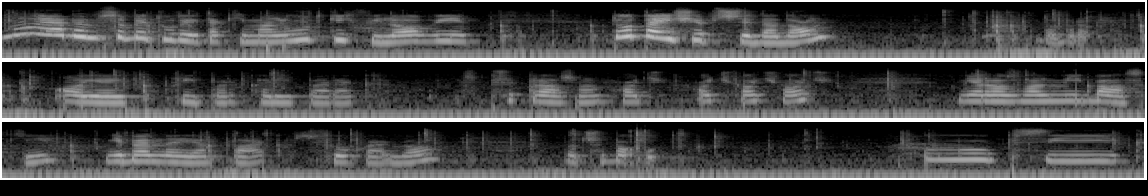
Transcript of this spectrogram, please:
No ja bym sobie tutaj taki malutki, chwilowi. Tutaj się przyda dom. Dobra. Ojej, creeper, creeperek. Przepraszam, chodź, chodź, chodź, chodź. Nie rozwal mi baski. Nie będę jadł tak, suchego. Bo trzeba... Upsik.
